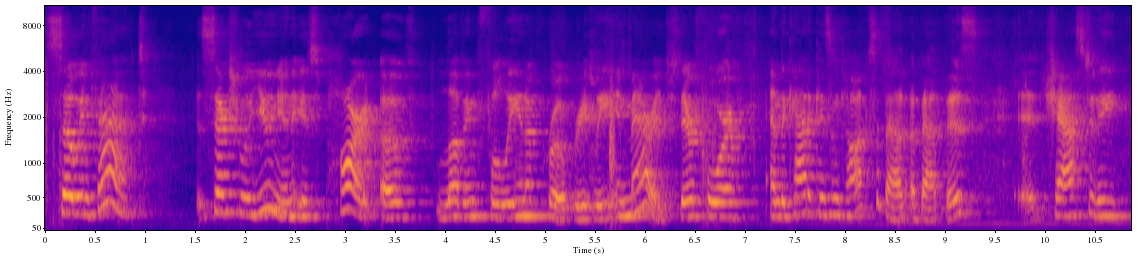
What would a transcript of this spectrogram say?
So, in fact, sexual union is part of loving fully and appropriately in marriage. Therefore, and the Catechism talks about, about this, uh, chastity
